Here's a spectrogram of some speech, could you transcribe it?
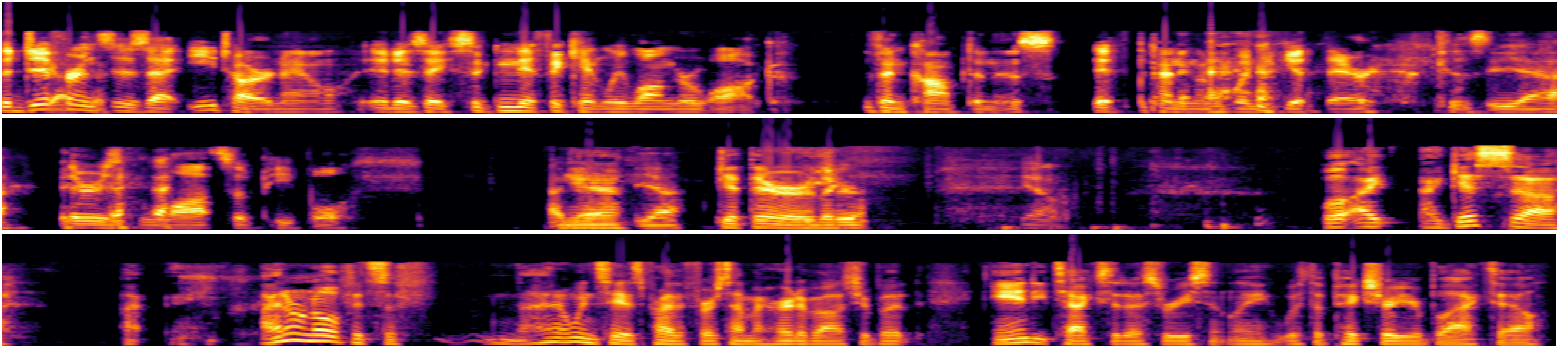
The difference Gotcha. is at Etar now it is a significantly longer walk than Compton is, if depending on when you get there, because Yeah. there is lots of people. I Yeah. bet. Yeah. Get there For early. sure. Yeah. Well, I I guess uh, I I don't know if it's a f- I wouldn't say it's probably the first time I heard about you, but Andy texted us recently with a picture of your blacktail.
